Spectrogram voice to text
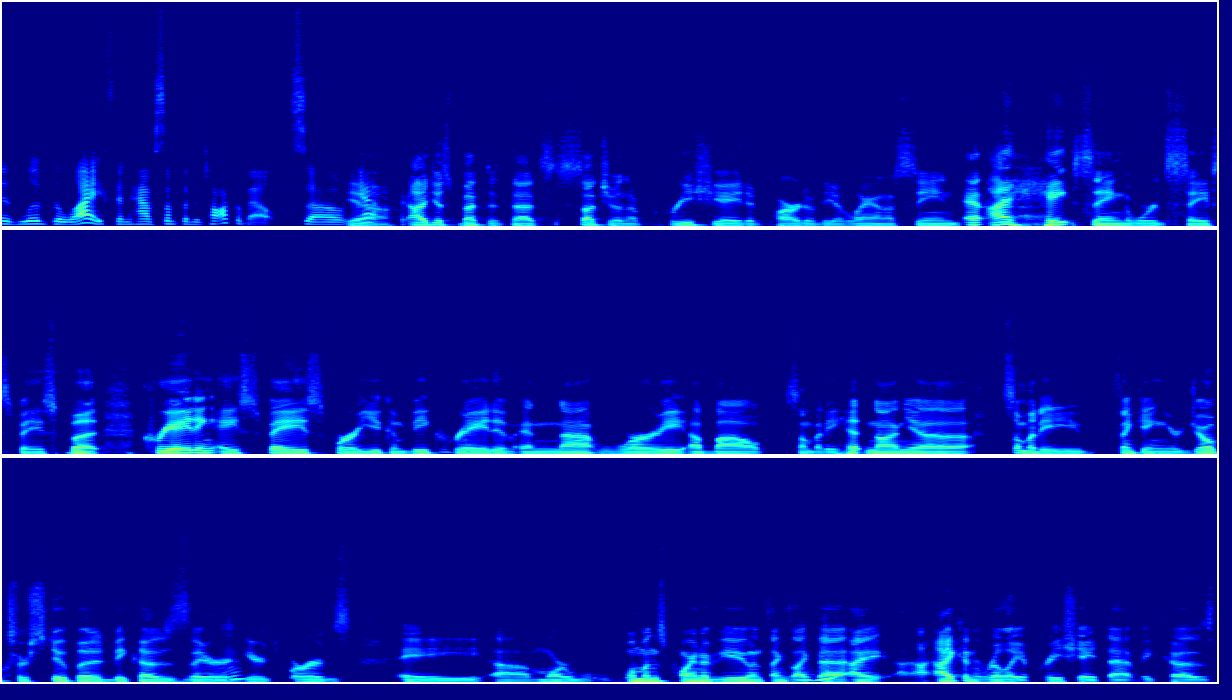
have lived a life and have something to talk about. So yeah, Yeah, I just bet that that's such an appreciated part of the Atlanta scene. And I hate saying the word safe space, but creating a space where you can be Mm-hmm. creative and not worry about somebody hitting on you, somebody thinking your jokes are stupid because they're Mhm. geared towards a uh, more woman's point of view and things like Mhm. that. I, I I can really appreciate that because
